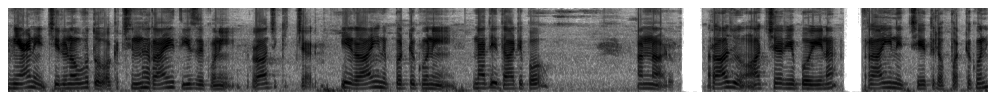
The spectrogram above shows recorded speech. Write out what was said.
జ్ఞాని చిరునవ్వుతో ఒక చిన్న రాయి తీసుకొని రాజుకిచ్చాడు. ఈ రాయిని పట్టుకొని నది దాటిపో అన్నాడు. రాజు ఆశ్చర్యపోయిన రాయిని చేతిలో పట్టుకొని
